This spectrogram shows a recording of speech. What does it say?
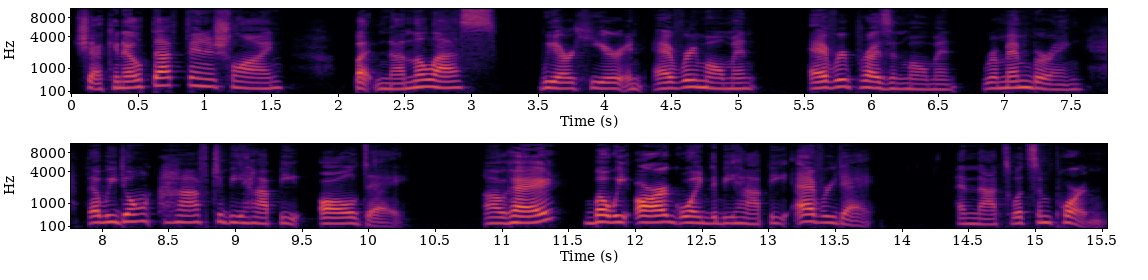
checking out that finish line. But nonetheless, we are here in every moment, every present moment, remembering that we don't have to be happy all day. Okay? But we are going to be happy every day. And that's what's important.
